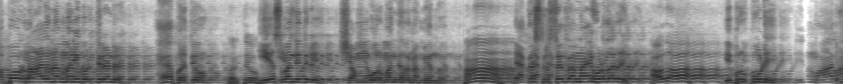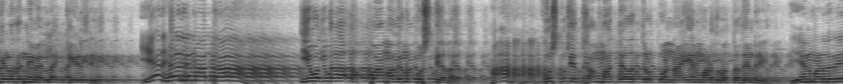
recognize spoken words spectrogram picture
ಅಪ್ಪ ಅವ್ರು ನಾಳೆ ನಮ್ಮ ಮನೆಗೆ ಬರ್ತೀರೇನ್ರಿ ಹೇ ಬರ್ತೇವ. ಬರ್ತೇವ್. ಏಸ್ ಬಂದಿದ್ರಿ? ಶಂಬೋರ್ ಮಂದಿ ಅದ ನಮ್ಮಿಂದ. ಹಾ. ಯಾಕ ಶ್ರೀಶೈಲದ ನಾಯಿ ಹೊಡೆದಾರ್ರಿ. ಹೌದಾ? ಇಬ್ರು ಕೂಡಿ. ಮಾತು ಹೇಳದ ನೀವೆಲ್ಲ ಕೇಳಿರಿ. ಏನ್ ಹೇಳಿದ್ರಿ ಮಾತ? ಇವತ್ತ ಅಪ್ಪ ಮಗನ ಕುಸ್ತಿ ಅದ. ಹಾ. ಕುಸ್ತಿ ಧಮ್ ಹತ್ತಿ ಅದ ತಿಳ್ಕೊಂಡ್ ನಾ ಏನ್ ಮಾಡ್ದು ಗೊತ್ತದೇನ್ರಿ? ಏನ್ ಮಾಡಿದ್ರಿ?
